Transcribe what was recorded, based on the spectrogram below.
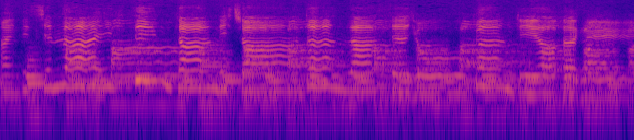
Ein bisschen Leichtsinn kann nicht schaden, lass der Jugend dir Vergnügen.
